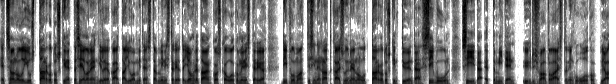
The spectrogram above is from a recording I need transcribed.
että se on ollut just tarkoituskin, että siellä on henkilö, joka ei tajua, miten sitä ministeriötä johdetaan, koska ulkoministeriö diplomaattisine ratkaisuineen on ollut tarkoituskin työntää sivuun siitä, että miten yhdysvaltalaista niin kuin ulko- ja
